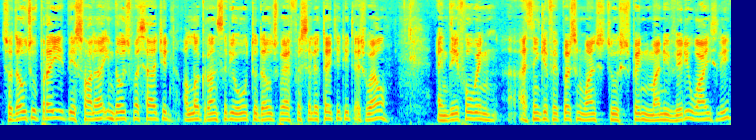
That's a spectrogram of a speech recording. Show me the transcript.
So those who pray their salah in those masajid, Allah grants the reward to those who have facilitated it as well. And therefore, when I think if a person wants to spend money very wisely,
